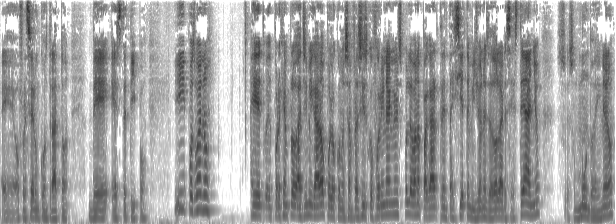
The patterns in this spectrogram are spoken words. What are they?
eh, ofrecer un contrato de este tipo. Y pues bueno, eh, por ejemplo, a Jimmy Garoppolo con los San Francisco 49ers, pues le van a pagar 37 millones de dólares este año. Es un mundo de dinero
